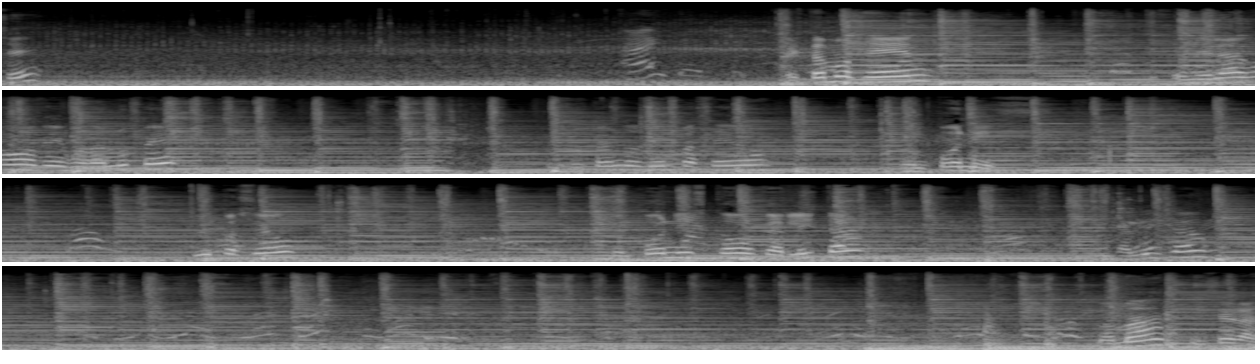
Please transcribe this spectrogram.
¿Sí? Estamos en, en el lago de Guadalupe, disfrutando de un paseo en ponis. Y un paseo en ponis con Carlita, Alisa, mamá y Sara.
